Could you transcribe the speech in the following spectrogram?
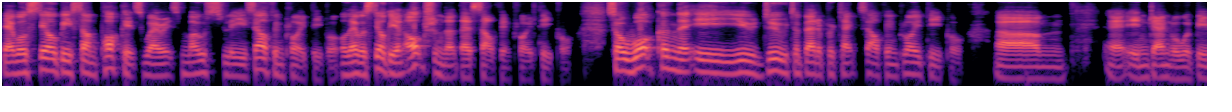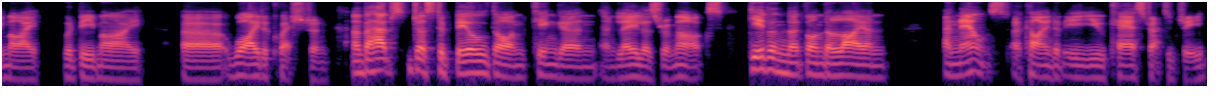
there will still be some pockets where it's mostly self-employed people, or there will still be an option that they're self-employed people. So what can the EU do to better protect self-employed people um, in general would be my would be my uh, wider question. And perhaps just to build on Kinga and, and Leila's remarks, given that von der Leyen announced a kind of EU care strategy,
